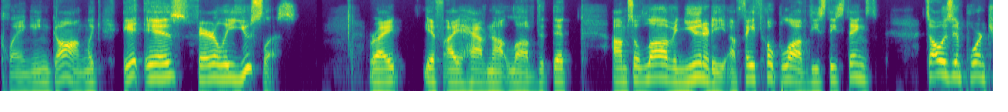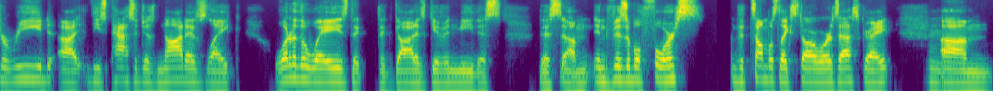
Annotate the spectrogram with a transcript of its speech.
clanging gong. Like it is fairly useless, right? If I have not loved that, that um, so love and unity, uh, faith, hope, love, these these things. It's always important to read uh, these passages not as like what are the ways that that God has given me this this um, invisible force that's almost like Star Wars esque, right? Mm. Um,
